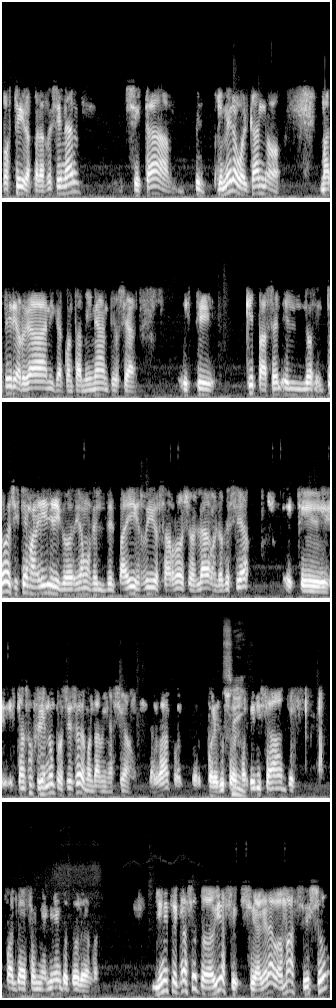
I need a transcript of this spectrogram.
costeros para rellenar, se está primero volcando materia orgánica, contaminante, o sea, este, ¿qué pasa? El, todo el sistema hídrico, digamos, del, país, ríos, arroyos, lagos, lo que sea, este, están sufriendo un proceso de contaminación, ¿verdad? Por, el uso de fertilizantes, falta de saneamiento, todo lo demás. Y en este caso todavía se, se agrava más eso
